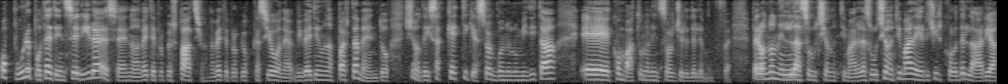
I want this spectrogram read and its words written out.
oppure potete inserire, se non avete proprio spazio, non avete proprio occasione, vivete in un appartamento, ci sono dei sacchetti che assorbono l'umidità e combattono l'insorgere delle muffe. Però non è la soluzione ottimale, la soluzione ottimale è il ricircolo dell'aria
